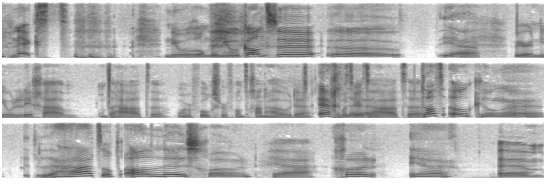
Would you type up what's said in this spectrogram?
Next. nieuwe ronde, nieuwe kansen. Oh, ja. Weer een nieuw lichaam om te haten. Om er volgens weer van te gaan houden. Echt, om het weer te haten. Dat ook, jongen. Haat op alles gewoon. Ja. Gewoon, ja. Ehm,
